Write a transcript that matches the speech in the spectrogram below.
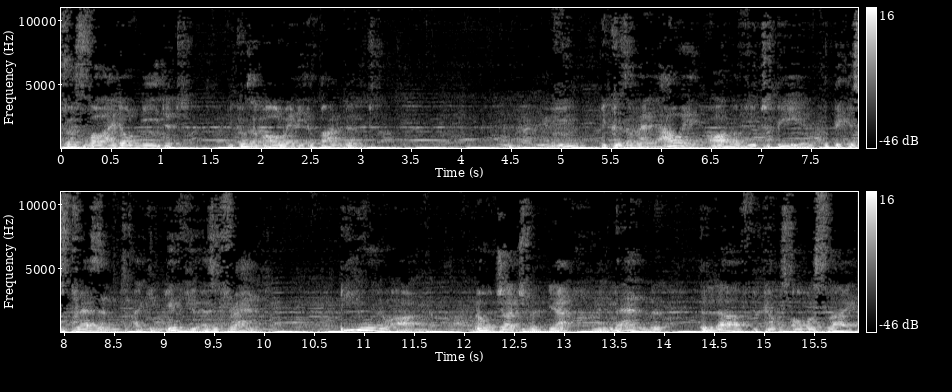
First of all, I don't need it because I'm already abundant. Mhm. Because I'm allowing all of you to be the biggest present I can give you as a friend. be who you are. No judgment, yeah? And then the love becomes almost like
